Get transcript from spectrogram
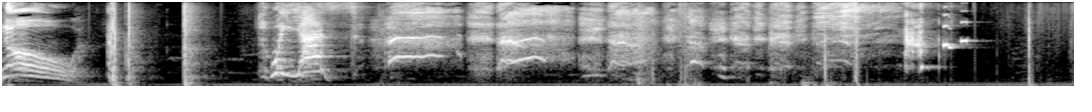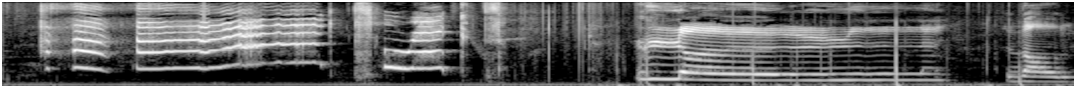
No! Wait, yes! LOL. Lol.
